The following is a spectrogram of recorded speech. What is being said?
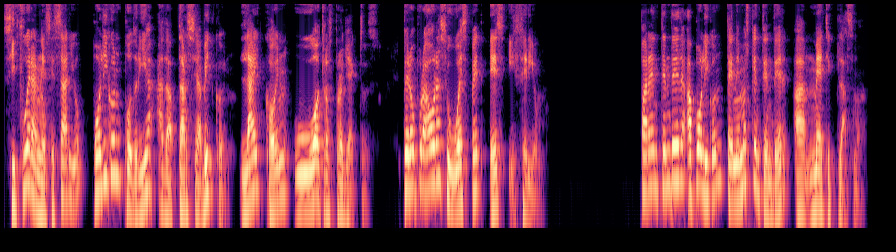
si fuera necesario, Polygon podría adaptarse a Bitcoin, Litecoin u otros proyectos. Pero por ahora su huésped es Ethereum. Para entender a Polygon tenemos que entender a Matic Plasma.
